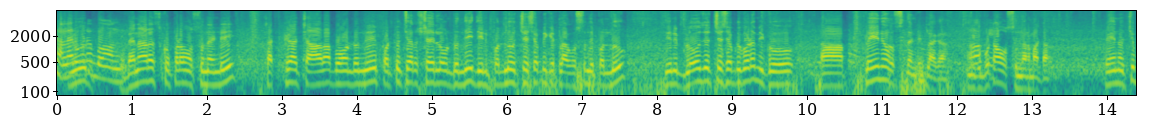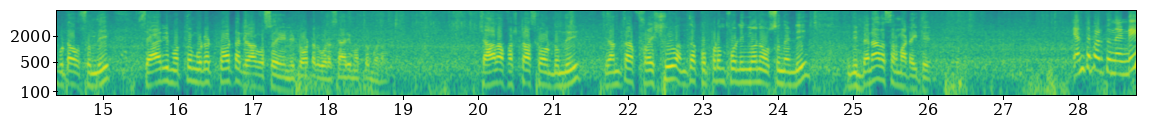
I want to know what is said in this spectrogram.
కలర్ కూడా బాగుంది. బెనారస్ కుప్పడం వస్తుందండి. చక్కగా చాలా బాగుంటుంది. పట్టు చీర స్టైల్లో ఉంటుంది. దీని పళ్ళు వచ్చేసప్పటికి ఇట్లా వస్తుంది పళ్ళు. దీని బ్లౌజ్ వచ్చేసప్పుడు కూడా మీకు ప్లెయిన్ వస్తుందండి ఇట్లాగా. మీకు. బుటా వస్తుంది అనమాట ప్లెయిన్ వచ్చి బుటా వస్తుంది. శారీ మొత్తం కూడా టోటల్ ఇలాగ వస్తాయండి. టోటల్ కూడా శారీ మొత్తం కూడా. చాలా ఫస్ట్ క్లాస్గా ఉంటుంది. ఇదంతా ఫ్రెష్ అంతా కుప్పడం ఫోల్డింగ్లోనే వస్తుందండి. ఇది బెనారస్ అనమాట అయితే. ఎంత పడుతుందండి?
